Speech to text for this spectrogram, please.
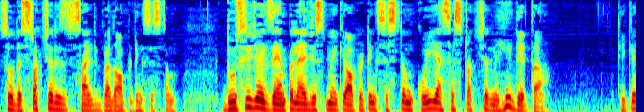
So the structure is decided by the operating system دوسری جو ایگزامپل ہے جس میں کہ آپریٹنگ سسٹم کوئی ایسا اسٹرکچر نہیں دیتا، ٹھیک ہے؟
